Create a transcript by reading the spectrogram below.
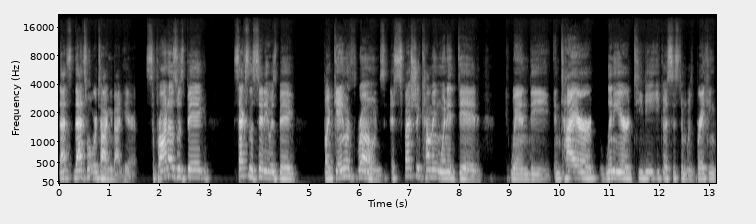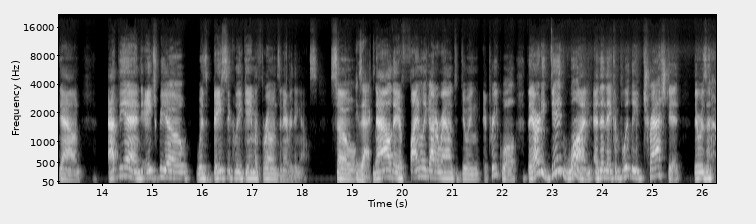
That's that's what we're talking about here. Sopranos was big, Sex and the City was big, but Game of Thrones, especially coming when it did, when the entire linear TV ecosystem was breaking down, at the end, HBO was basically Game of Thrones and everything else. So Exactly. now they have finally got around to doing a prequel. They already did one, and then they completely trashed it. There was a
